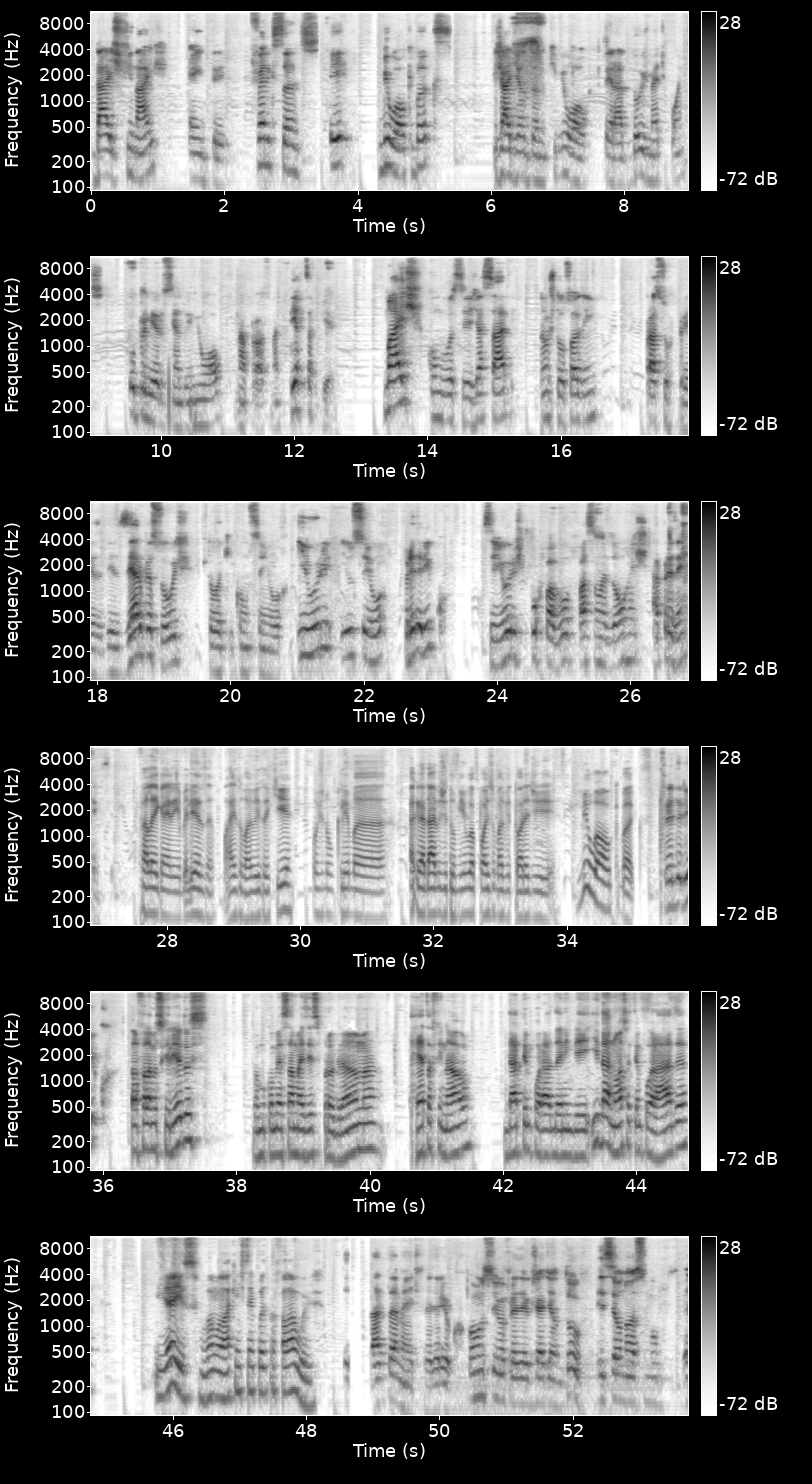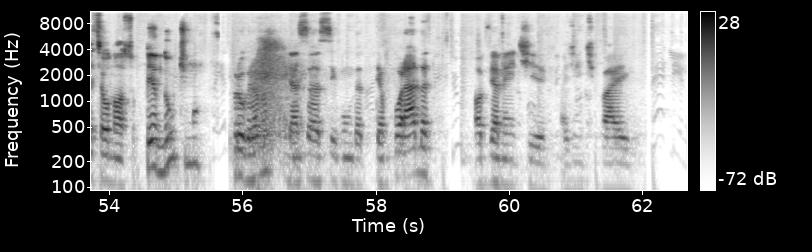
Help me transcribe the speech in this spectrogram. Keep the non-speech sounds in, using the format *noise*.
das finais entre Phoenix Suns e Milwaukee Bucks. Já adiantando que Milwaukee terá dois match points, o primeiro sendo em Milwaukee na próxima terça-feira. Mas, como você já sabe, não estou sozinho. Para surpresa de zero pessoas, estou aqui com o senhor Yuri e o senhor Frederico. Senhores, por favor, façam as honras, apresentem-se. Fala aí, galerinha, beleza? Mais uma vez aqui, hoje num clima agradável de domingo após uma vitória de Milwaukee Bucks. Frederico, Fala, fala, meus queridos. Vamos começar mais esse programa. Reta final da temporada da NBA e da nossa temporada. E é isso. Vamos lá que a gente tem coisa para falar hoje. Exatamente, Frederico. Como o senhor Frederico já adiantou, esse é o nosso, esse é o nosso penúltimo programa dessa segunda temporada. Obviamente, a gente vai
